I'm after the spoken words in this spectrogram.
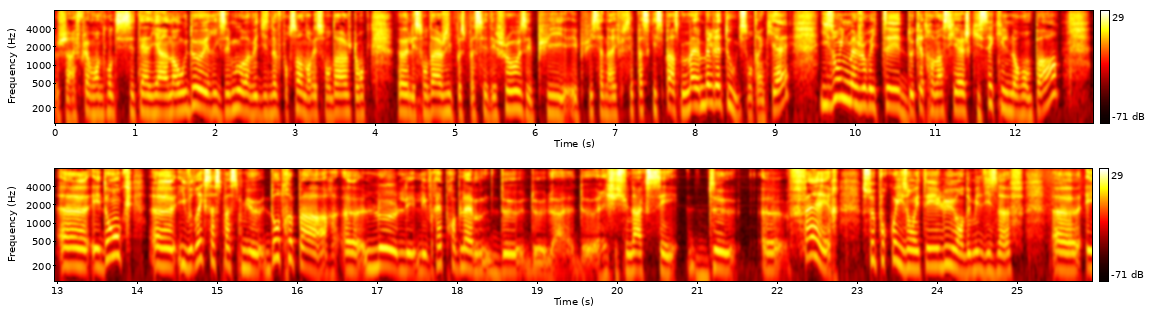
j'arrive plus à me rendre compte si c'était il y a un an ou deux. Éric Zemmour avait 19% dans les sondages, donc euh, les sondages, il peut se passer des choses, et puis et puis ça n'arrive, c'est pas ce qui se passe. Mais malgré tout, ils sont inquiets. Ils ont une majorité de 80 sièges qui sait qu'ils n'auront pas, euh, et donc euh, ils voudraient que ça se passe mieux. D'autre part, euh, le, les, les vrais problèmes de de, la, de Rishi Sunak, c'est de euh, faire ce pourquoi ils ont été élus en 2019. Euh, et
